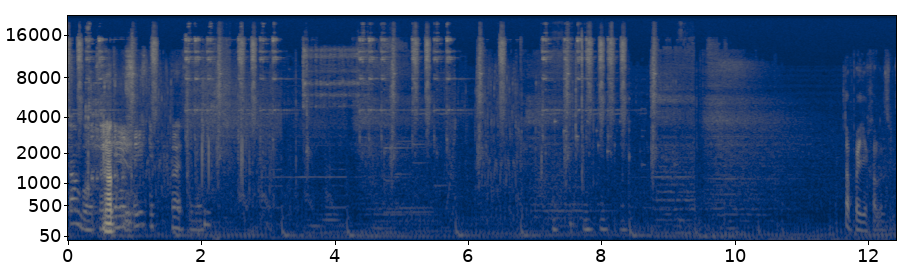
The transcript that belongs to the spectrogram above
там було. То Ну, я думаю, що їхні краще було. Та поїхали звідси.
